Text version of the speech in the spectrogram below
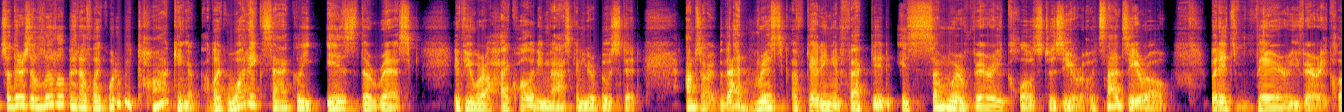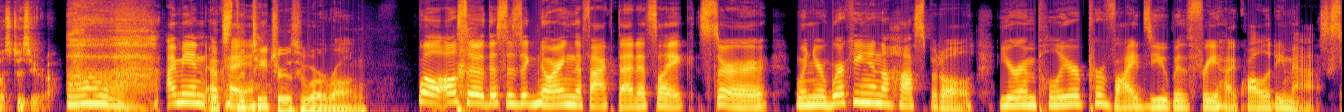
So there's a little bit of like, what are we talking about? Like, what exactly is the risk if you wear a high quality mask and you're boosted? I'm sorry, but that risk of getting infected is somewhere very close to zero. It's not zero, but it's very, very close to zero. I mean, okay. It's okay. the teachers who are wrong. Well, also, this is ignoring the fact that it's like, sir, when you're working in the hospital, your employer provides you with free high quality masks.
